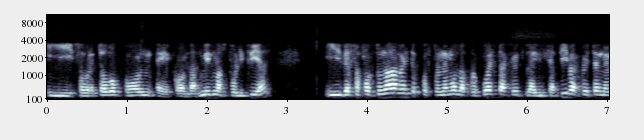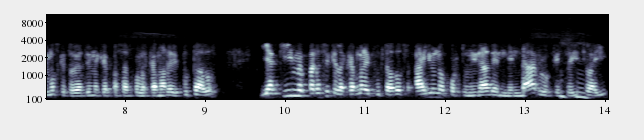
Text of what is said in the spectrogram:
y sobre todo con, eh, con las mismas policías. Y desafortunadamente pues tenemos la propuesta, la iniciativa que hoy tenemos, que todavía tiene que pasar por la Cámara de Diputados. Y aquí me parece que la Cámara de Diputados hay una oportunidad de enmendar lo que se hizo ahí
